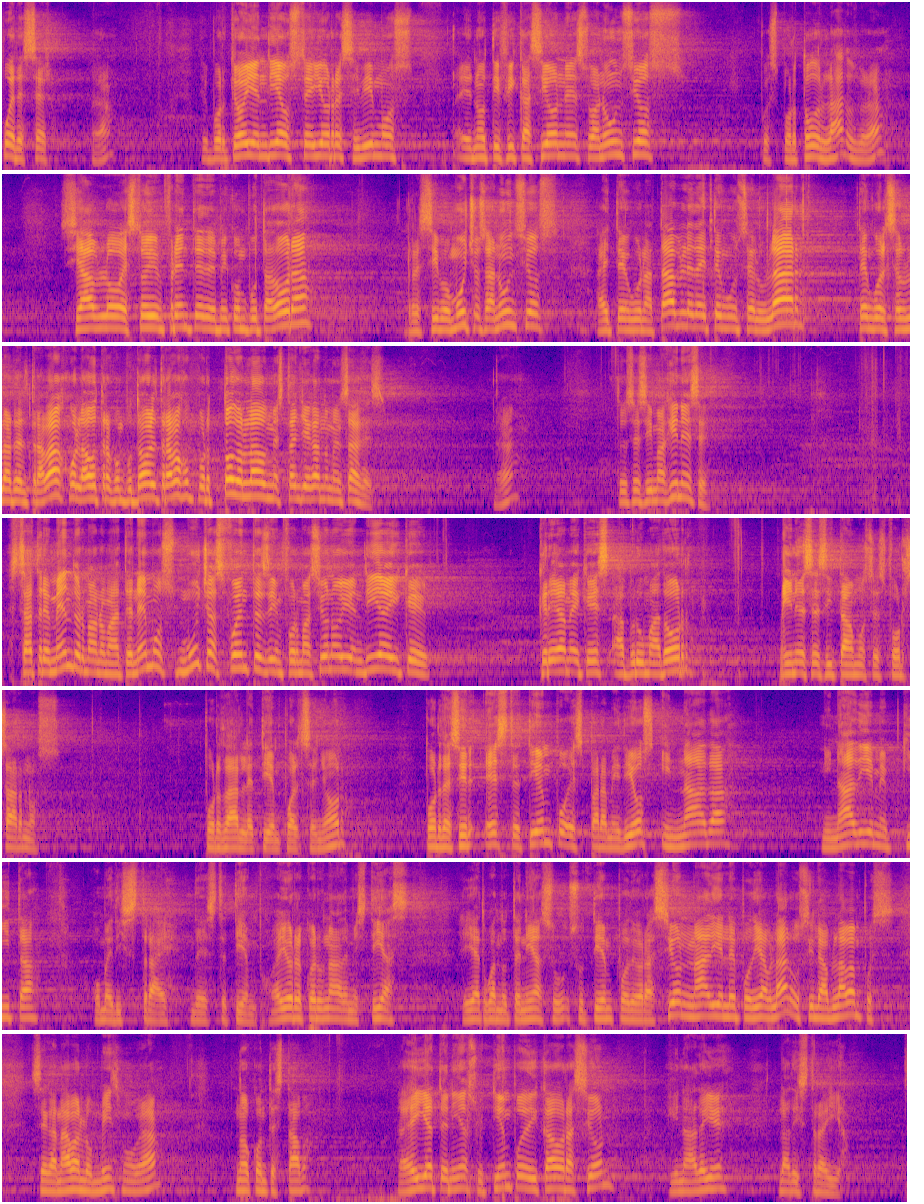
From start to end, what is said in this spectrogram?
Puede ser, ¿verdad? Porque hoy en día usted y yo recibimos eh, notificaciones o anuncios, pues por todos lados, ¿verdad? Si hablo, estoy enfrente de mi computadora, recibo muchos anuncios, ahí tengo una tablet, ahí tengo un celular, tengo el celular del trabajo, la otra computadora del trabajo, por todos lados me están llegando mensajes. Entonces imagínense, Está tremendo, hermano. Tenemos muchas fuentes de información hoy en día y que créame que es abrumador y necesitamos esforzarnos por darle tiempo al Señor, por decir, este tiempo es para mi Dios y nada ni nadie me quita o me distrae de este tiempo. Yo recuerdo una de mis tías, ella cuando tenía su, su tiempo de oración, nadie le podía hablar o si le hablaban, pues se ganaba lo mismo, ¿verdad? no contestaba. A ella tenía su tiempo dedicado a oración y nadie la distraía.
